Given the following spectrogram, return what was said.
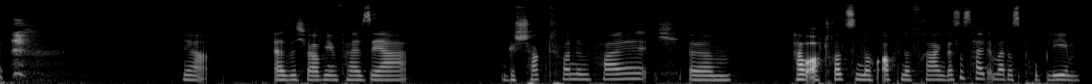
ja, also ich war auf jeden Fall sehr geschockt von dem Fall. Ich ähm, habe auch trotzdem noch offene Fragen. Das ist halt immer das Problem.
